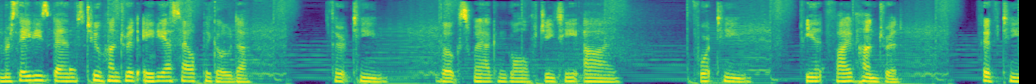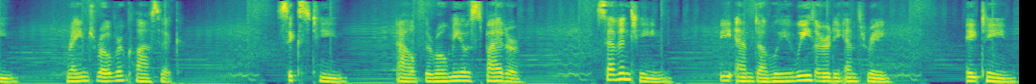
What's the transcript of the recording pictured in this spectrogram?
Mercedes-Benz 280 SL Pagoda 13. Volkswagen Golf GTI 14. Fiat 500 15. Range Rover Classic 16. Alfa Romeo Spider. 17. BMW E30 M3. 18.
